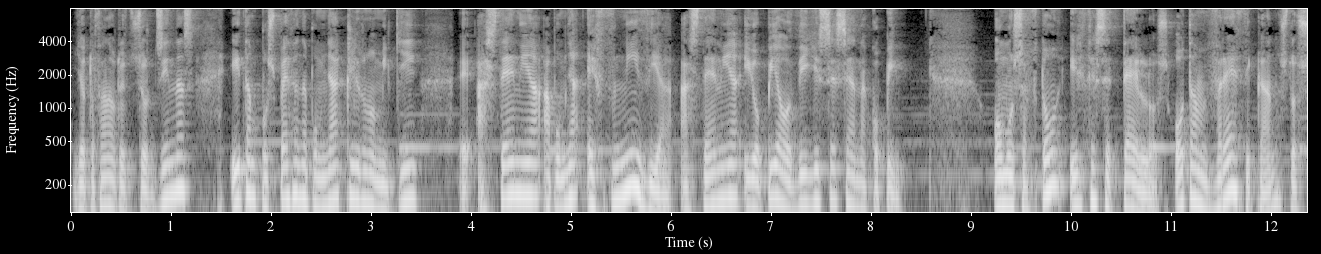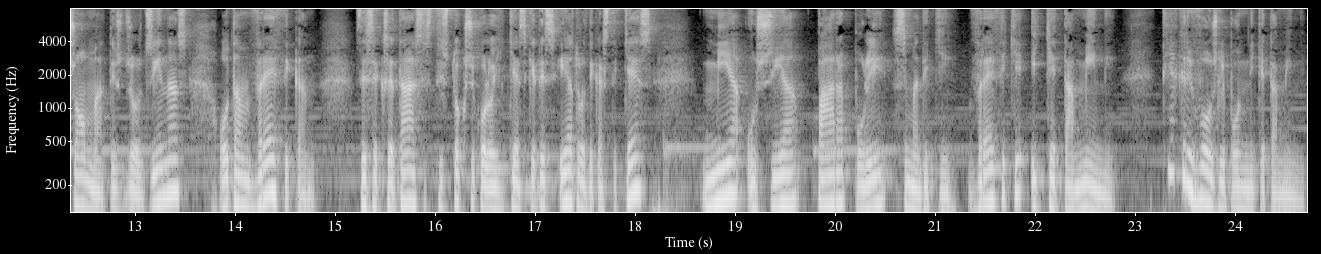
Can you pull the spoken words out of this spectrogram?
για το θάνατο της Τζορτζίνας ήταν πως πέθανε από μια κληρονομική ε, ασθένεια, από μια ευνίδια ασθένεια η οποία οδήγησε σε ανακοπή. Όμως αυτό ήρθε σε τέλος όταν βρέθηκαν στο σώμα της Τζορτζίνας, όταν βρέθηκαν στις εξετάσεις τις τοξικολογικές και τις ιατροδικαστικές μία ουσία πάρα πολύ σημαντική. Βρέθηκε η κεταμίνη. Τι ακριβώς λοιπόν είναι η κεταμίνη;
